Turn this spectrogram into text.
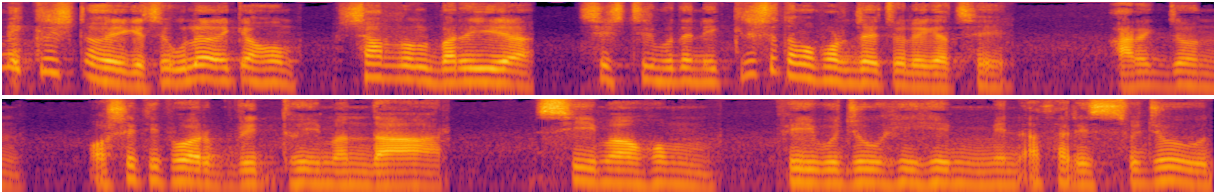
নিকৃষ্ট হয়ে গেছে। উলাইকা হোম সারুল বাড়িয়া সৃষ্টির মধ্যে নিকৃষ্টতম পর্যায়ে চলে গেছে। আরেকজন অশীতিপর বৃদ্ধ ইমানদার সীমা হোম মিন আথারিস সুজুদ।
